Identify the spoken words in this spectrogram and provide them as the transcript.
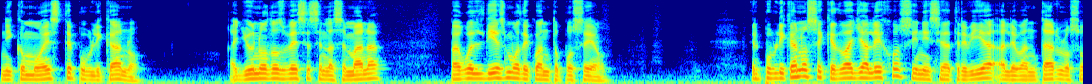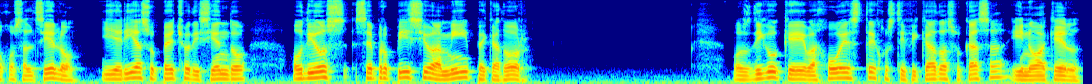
ni como este publicano. Ayuno dos veces en la semana, pago el diezmo de cuanto poseo. El publicano se quedó allá lejos y ni se atrevía a levantar los ojos al cielo, y hería su pecho diciendo, Oh Dios, sé propicio a mí, pecador. Os digo que bajó éste justificado a su casa, y no aquel,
